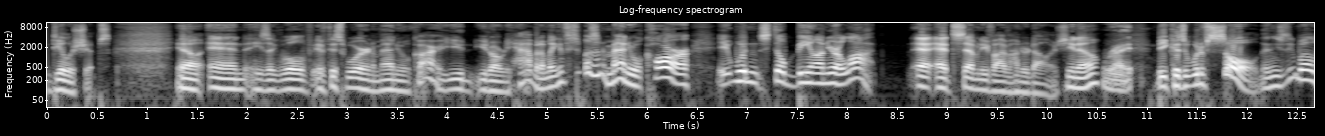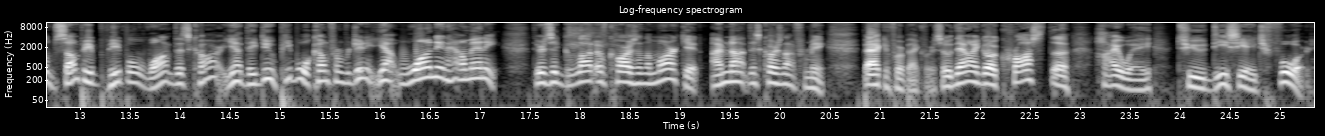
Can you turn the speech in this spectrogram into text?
dealerships. You know, and he's like, well, if, if this were in a manual car, you'd you'd already have it. I'm like, if this wasn't a manual car, it wouldn't still be on your lot at, seventy five hundred dollars. You know, Right. because it would have sold. And you say, well, some people people want this car. Yeah, they do. People will come from Virginia. Yeah, one in how many? There's a glut of cars on the market. I'm not. This car's not for me. Back and forth, back and forth. So now I go across the highway to DCH Ford.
